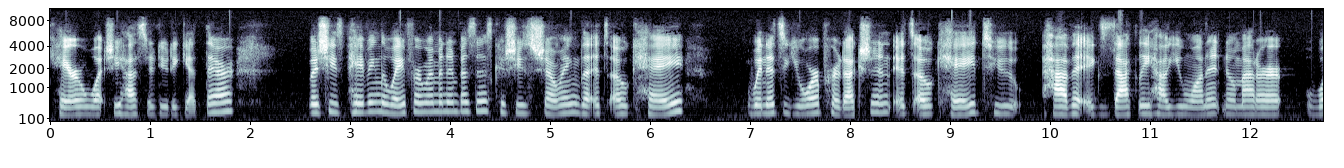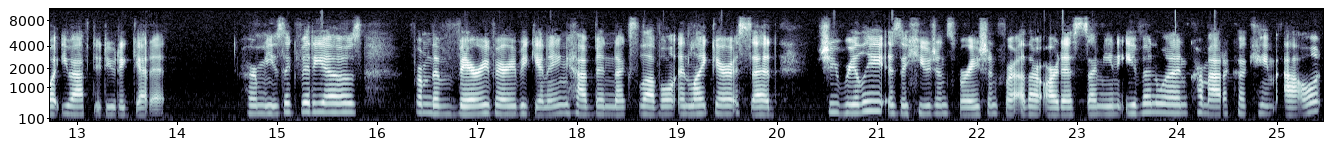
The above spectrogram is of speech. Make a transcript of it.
care what she has to do to get there. But she's paving the way for women in business because she's showing that it's okay when it's your production, it's okay to have it exactly how you want it, no matter what you have to do to get it. Her music videos from the very, very beginning have been next level. And like Garrett said, she really is a huge inspiration for other artists. I mean, even when Chromatica came out,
